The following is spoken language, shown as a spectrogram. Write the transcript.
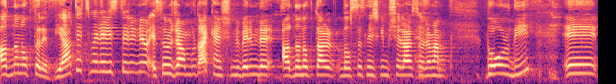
Adnan Oktar'a biat etmeleri isteniliyor. Eser Hocam buradayken şimdi benim de Adnan Oktar dosyasına ilişkin bir şeyler söylemem doğru değil. Ee,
